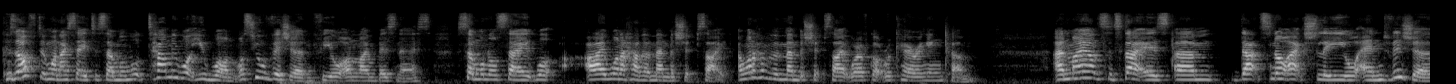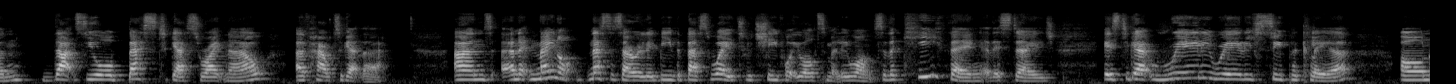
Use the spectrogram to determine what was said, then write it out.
Because often when I say to someone, well, tell me what you want, what's your vision for your online business? Someone will say, well, I want to have a membership site. I want to have a membership site where I've got recurring income. And my answer to that is um, that's not actually your end vision. That's your best guess right now of how to get there. And, and it may not necessarily be the best way to achieve what you ultimately want. So the key thing at this stage is to get really, really super clear on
